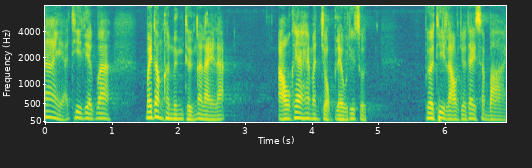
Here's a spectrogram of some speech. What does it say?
ง่ายๆอะที่เรียกว่าไม่ต้องคำนึงถึงอะไรละ เอาแค่ให้มันจบเร็วที่สุด เพื่อที่เราจะได้สบาย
